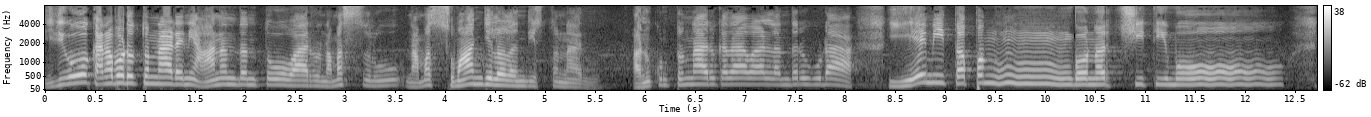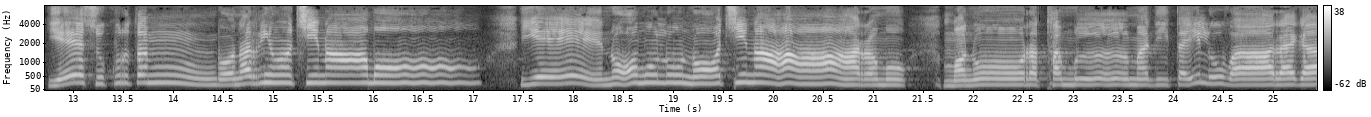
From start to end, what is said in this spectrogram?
ఇదిగో కనబడుతున్నాడని ఆనందంతో వారు నమస్సులు నమస్సుమాంజులు అందిస్తున్నారు. అనుకుంటున్నారు కదా వాళ్ళందరూ కూడా. ఏమి తపం బొనర్చితిమో ఏ సుకృతం బొనర్యోచినామో ఏ నోములు నోచినారము మనోరథముల్ మదితైలు వారగా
